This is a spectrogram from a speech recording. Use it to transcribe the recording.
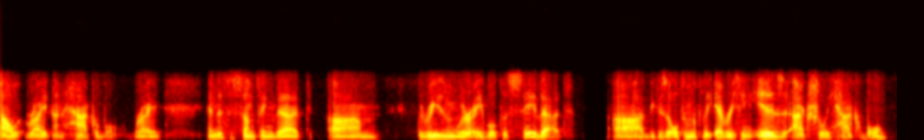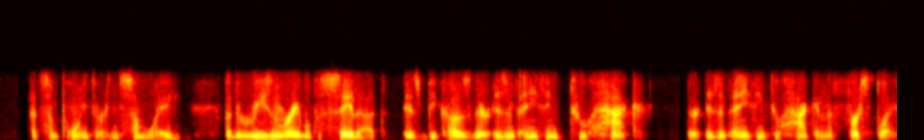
outright unhackable, right? And this is something that um, the reason we're able to say that, uh, because ultimately everything is actually hackable at some point or in some way. But the reason we're able to say that is because there isn't anything to hack. There isn't anything to hack in the first place.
